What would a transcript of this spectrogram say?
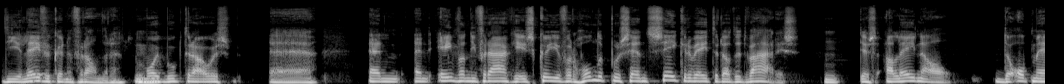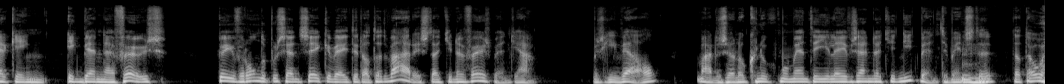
die je leven kunnen veranderen. Een Mhm. mooi boek trouwens. Eh, en, en een van die vragen is: kun je voor 100% zeker weten dat het waar is? Hm. Dus alleen al de opmerking: ik ben nerveus. Kun je voor 100% zeker weten dat het waar is dat je nerveus bent? Ja, misschien wel. Maar er zullen ook genoeg momenten in je leven zijn dat je het niet bent. Tenminste, Mhm. dat, ho-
